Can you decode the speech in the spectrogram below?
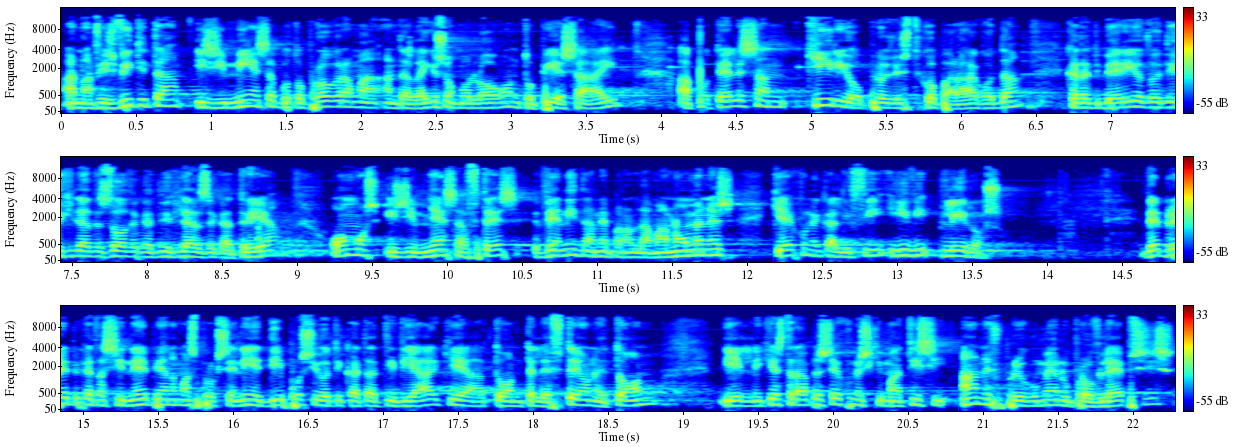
Αναμφισβήτητα, οι ζημίες από το πρόγραμμα ανταλλαγής ομολόγων, το PSI, αποτέλεσαν κύριο προσδιοριστικό παράγοντα κατά την περίοδο 2012-2013, όμως οι ζημιές αυτές δεν ήταν επαναλαμβανόμενες και έχουν καλυφθεί ήδη πλήρως. Δεν πρέπει κατά συνέπεια να μας προξενεί εντύπωση ότι κατά τη διάρκεια των τελευταίων ετών οι ελληνικές τράπεζες έχουν σχηματίσει άνευ προηγουμένου προβλέψεις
